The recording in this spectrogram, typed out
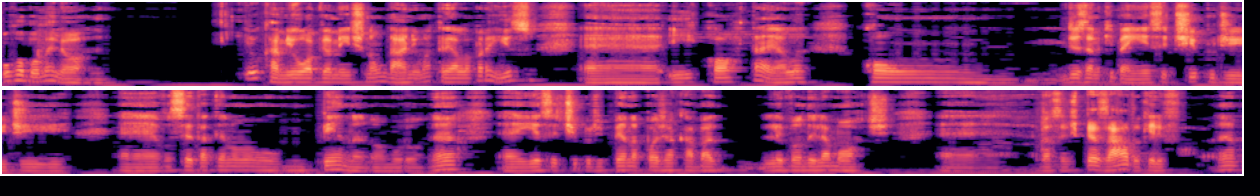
o robô melhor, né? E o Camil, obviamente, não dá nenhuma trela para isso é, e corta ela com dizendo que bem esse tipo de, de é, você está tendo pena no amor né? É, e esse tipo de pena pode acabar levando ele à morte. É, é bastante pesado o que ele fala né?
